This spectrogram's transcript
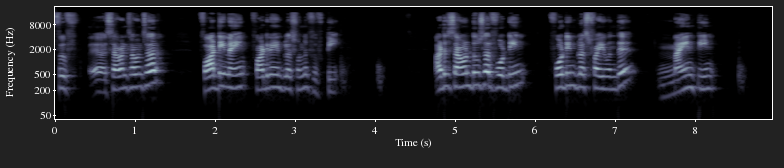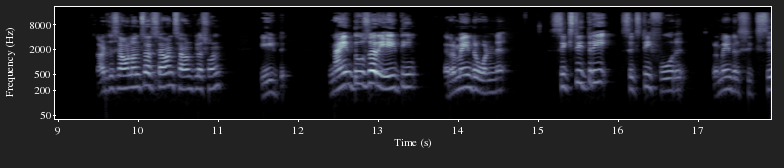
ஃபிஃப் seven seven sir forty nine forty nine plus ஒன்று ஃபிஃப்டி அடுத்து seven two sir fourteen fourteen plus five வந்து நைன்டீன் அடுத்து seven one sir seven seven plus one eight nine two sir eighteen remainder ஒன்று sixty three sixty four remainder six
